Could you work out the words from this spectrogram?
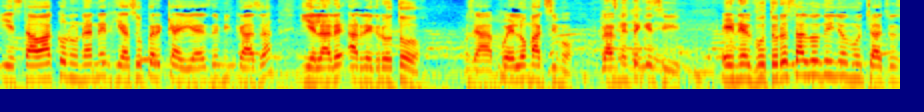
y estaba con una energía súper caída desde mi casa y él ale- alegró todo. O sea, fue lo máximo. Realmente que sí. En el futuro están los niños, muchachos.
